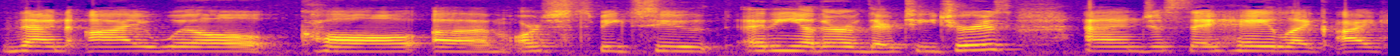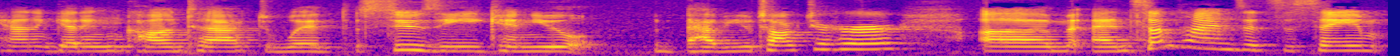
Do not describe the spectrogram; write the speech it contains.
then I will call um, or speak to any other of their teachers and just say, hey, like I can't get in contact with Susie. Can you have you talked to her um, and sometimes it's the same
